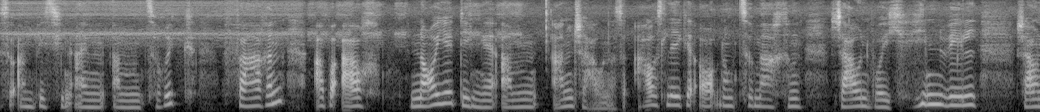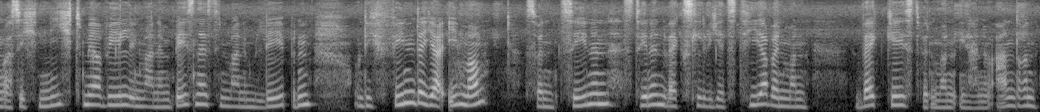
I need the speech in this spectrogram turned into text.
so ein bisschen am, am Zurückfahren, aber auch neue Dinge am Anschauen, also Auslegeordnung zu machen, schauen, wo ich hin will, schauen, was ich nicht mehr will in meinem Business, in meinem Leben. Und ich finde ja immer so einen Szenen, Szenenwechsel wie jetzt hier, wenn man weg ist, wenn man in einem anderen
